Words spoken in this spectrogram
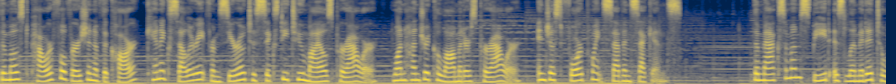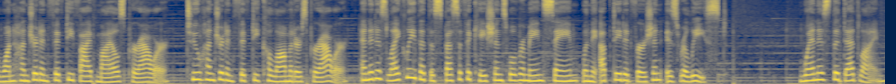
The most powerful version of the car can accelerate from 0 to 62 miles per hour, 100 kilometers per hour, in just 4.7 seconds. The maximum speed is limited to 155 miles per hour, 250 kilometers per hour, and it is likely that the specifications will remain same when the updated version is released. When is the deadline?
